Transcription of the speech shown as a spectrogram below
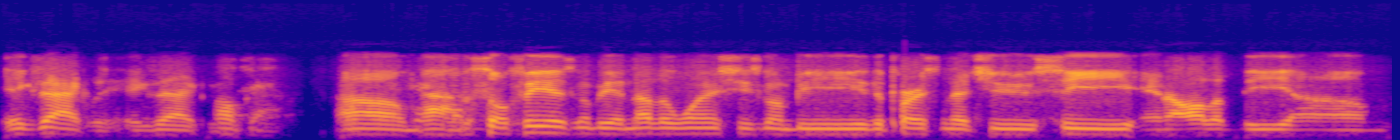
Exactly, exactly. Okay. Um. Sophia is going to be another one. She's going to be the person that you see in all of the um,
